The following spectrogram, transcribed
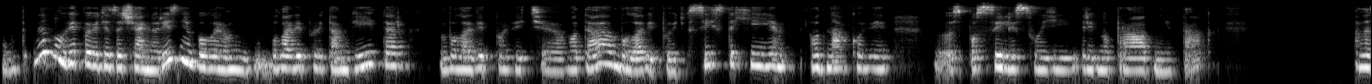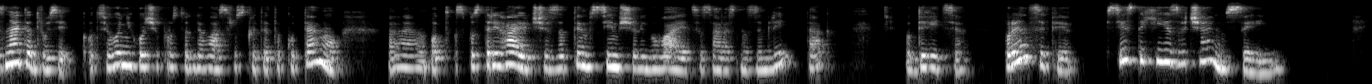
Ну, ну, відповіді, звичайно, різні були. Була відповідь там вітер, була відповідь е, вода, була відповідь всі стихії однакові, е, з- по силі своїй, рівноправні, так? Але знаєте, друзі, от сьогодні хочу просто для вас розкрити таку тему. Е, От спостерігаючи за тим всім, що відбувається зараз на землі, так? От дивіться, в принципі, всі стихії, звичайно, сильні.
